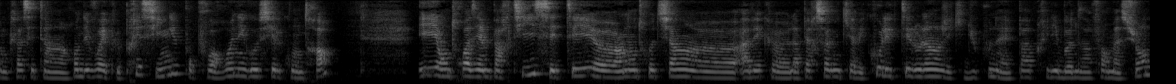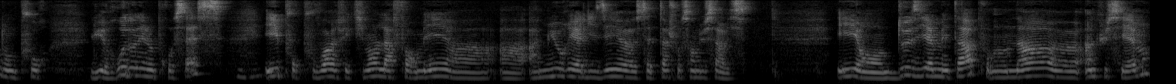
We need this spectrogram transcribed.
Donc là, c'était un rendez-vous avec le pressing pour pouvoir renégocier le contrat. Et en troisième partie, c'était euh, un entretien euh, avec euh, la personne qui avait collecté le linge et qui du coup n'avait pas pris les bonnes informations. Donc pour lui redonner le process Mhm. et pour pouvoir effectivement la former à, à- à mieux réaliser cette tâche au sein du service. Et en deuxième étape, on a un QCM,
